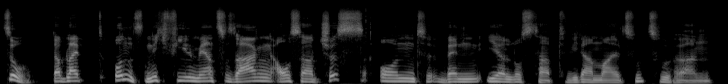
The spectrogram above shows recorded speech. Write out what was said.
So, da bleibt uns nicht viel mehr zu sagen, außer Tschüss. Und wenn ihr Lust habt, wieder mal zuzuhören,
